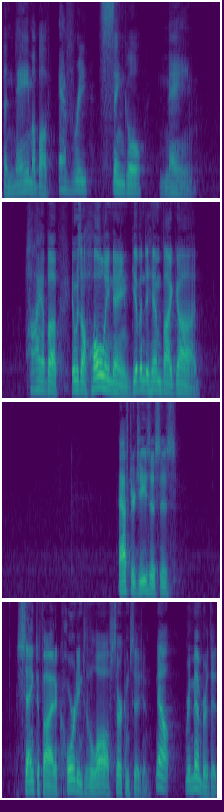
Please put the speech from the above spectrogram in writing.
the name above every single name high above. It was a holy name given to him by God. After Jesus is sanctified according to the law of circumcision. Now, remember that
